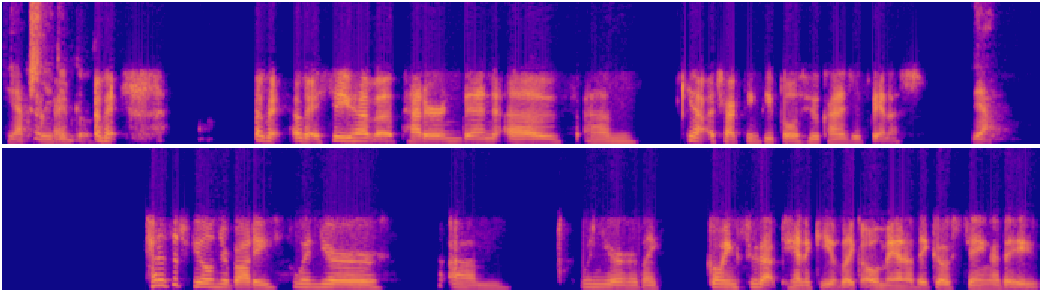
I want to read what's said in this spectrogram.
He actually okay. did go. Okay. Okay. Okay. So you have a pattern then of, um, yeah, attracting people who kind of just vanish. Yeah. How does it feel in your body when you're um, when you're like going through that panicky of like, oh man, are they ghosting? Are they,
